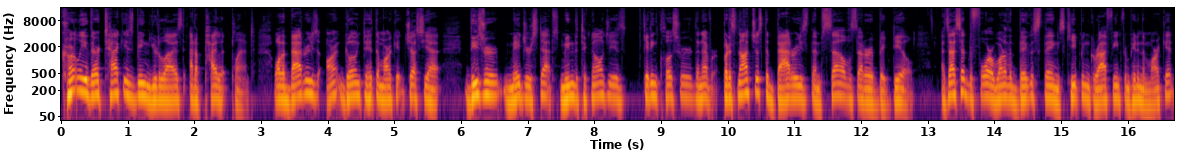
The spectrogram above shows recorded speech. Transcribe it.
Currently, their tech is being utilized at a pilot plant. While the batteries aren't going to hit the market just yet, these are major steps, meaning the technology is getting closer than ever. But it's not just the batteries themselves that are a big deal. As I said before, one of the biggest things keeping graphene from hitting the market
